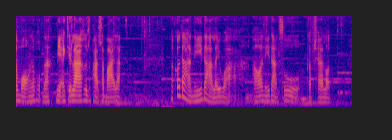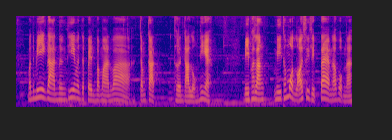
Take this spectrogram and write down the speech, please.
สมองนะผมนะมีแองเจล่าคือผ่านสบายแล้วแล้วก็ด่านนี้ด่านอะไรวะเอาอันนี้ด่านสู้กับแชร์ลอต มันจะมีอีกด่านหนึ่งที่มันจะเป็นประมาณว่าจำกัดเทินการลงนี่ไง มีพลังมีทั้งหมด 140 แต้มนะผมนะ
